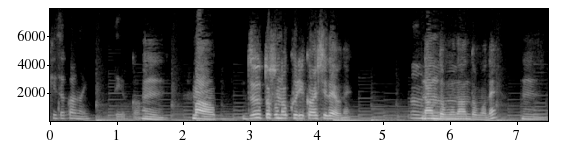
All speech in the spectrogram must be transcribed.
気づかないっていうか、うん、まあずっとその繰り返しだよね。何度も何度度もね。うん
